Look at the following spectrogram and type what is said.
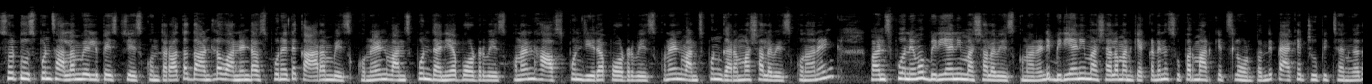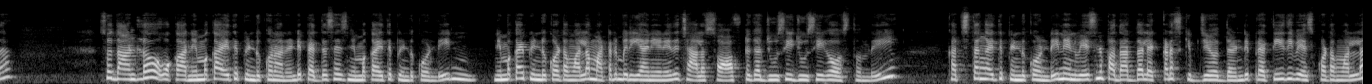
సో టూ స్పూన్స్ అల్లం వెల్లి పేస్ట్ చేసుకున్న తర్వాత దాంట్లో వన్ అండ్ హాఫ్ స్పూన్ అయితే కారం వేసుకున్నాను. అండ్ వన్ స్పూన్ ధనియా పౌడర్ వేసుకున్నాను. అండ్ హాఫ్ స్పూన్ జీరా పౌడర్ వేసుకున్నాను. And one spoon garam masala వేసుకున్నాను. అండ్ వన్ స్పూన్ ఏమో బిర్యానీ మసాలా వేసుకున్నాను. అండి బిర్యానీ మసాలా మనకి ఎక్కడైనా సూపర్ మార్కెట్స్లో ఉంటుంది. ప్యాకెట్ చూపించాను కదా. సో దాంట్లో ఒక నిమ్మకాయ అయితే పిండుకున్నానండి పెద్ద సైజ్ నిమ్మకాయ అయితే పిండుకోండి. నిమ్మకాయ పిండుకోవటం వల్ల మటన్ బిర్యానీ అనేది చాలా సాఫ్ట్గా జ్యూసీ జ్యూసీగా వస్తుంది. ఖచ్చితంగా అయితే పిండుకోండి. నేను వేసిన పదార్థాలు ఎక్కడ స్కిప్ చేయొద్దండి. ప్రతిదీ వేసుకోవడం వల్ల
